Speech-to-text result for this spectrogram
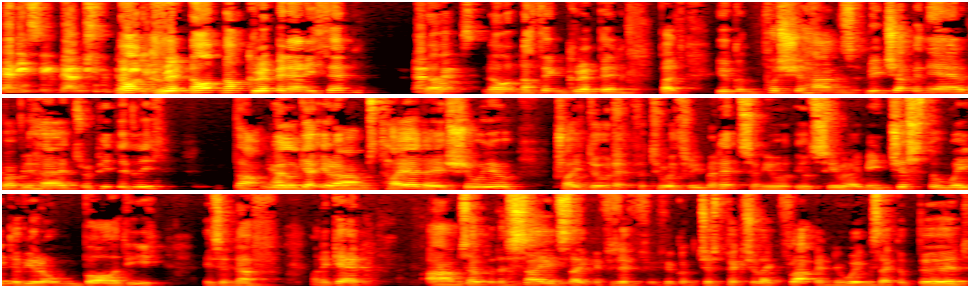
anything, though. Shouldn't grip, not not gripping anything. No No, grips. no, nothing gripping. But you can push your hands, reach up in the air above your head repeatedly. That will get your arms tired. I assure you. Try doing it for two or three minutes, and you'll you'll see what I mean. Just the weight of your own body is enough. And again, arms out to the sides, like if if, if you can just picture like flapping the wings like a bird.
